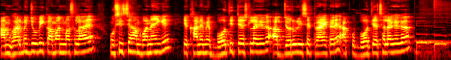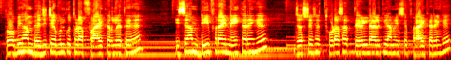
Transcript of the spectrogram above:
हम घर में जो भी कॉमन मसला है, उसी से हम बनाएँगे। ये खाने में बहुत ही टेस्ट लगेगा। आप ज़रूर इसे ट्राई करें, आपको बहुत ही अच्छा लगेगा। तो अभी हम वेजिटेबल को थोड़ा फ्राई कर लेते हैं। इसे हम डीप फ्राई नहीं करेंगे। जस्ट ऐसे थोड़ा सा तेल डाल के हम इसे फ्राई करेंगे।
